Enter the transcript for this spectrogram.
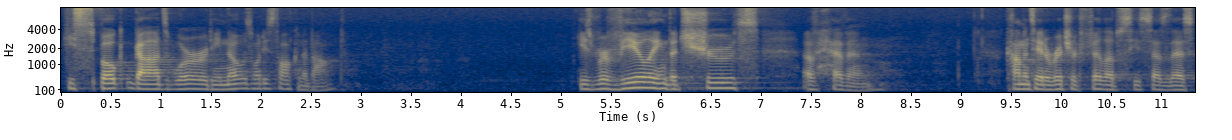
He spoke God's word, he knows what he's talking about. He's revealing the truths of heaven. Commentator Richard Phillips, he says this.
